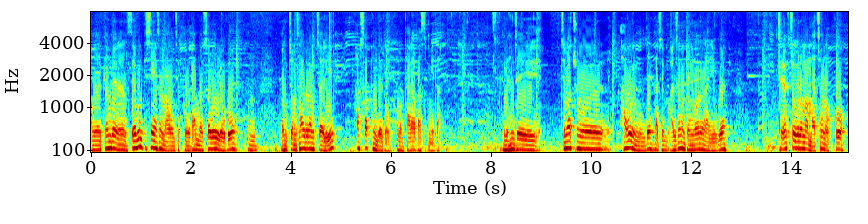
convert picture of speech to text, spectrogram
오늘 편대는 세븐피싱에서 나온 제품을 한번 써보려고 한 0.4g짜리 합사 편대로 한번 달아봤습니다. 현재 찌맞춤을 하고 있는데 아직 완성은 된 거는 아니고요. 대략적으로만 맞춰놓고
